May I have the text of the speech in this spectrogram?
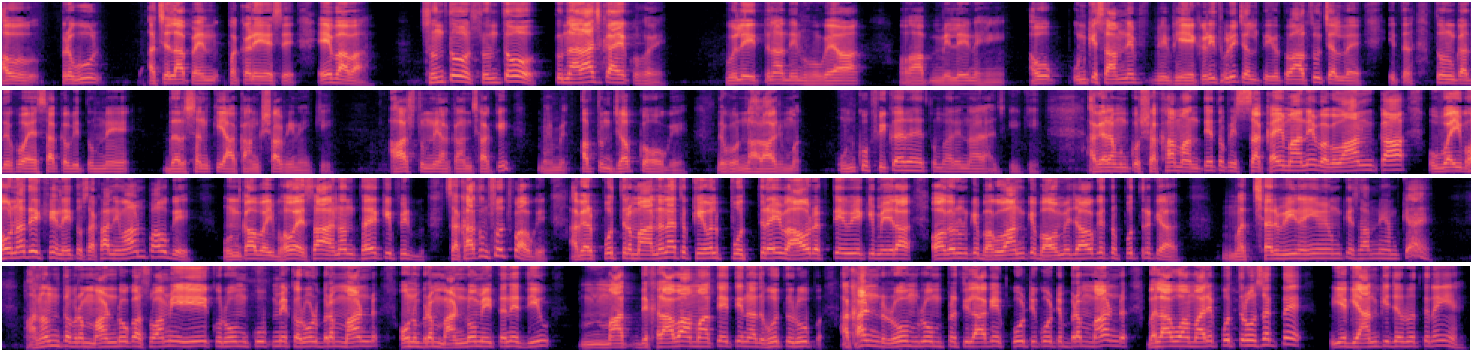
अब प्रभु अचला पहन, पकड़े ऐसे। ए बाबा, सुन तो सुन तो तू नाराज़ काहे को है। बोले, इतना दिन हो गया, और आप मिले नहीं। और उनके सामने भी- भी थोड़ी चलती हो तो आँसू चल रहे। इतना तो उनका देखो, ऐसा कभी तुमने दर्शन की आकांक्षा भी नहीं की। आज तुमने आकांक्षा की, मैं अब तुम जब कहोगे, देखो, नाराज़ मत उनको फ़िक्र है तुम्हारे नाराज़गी की। अगर हम उनको सखा मानते तो फिर सखा माने, भगवान का वैभव ना देखे, नहीं तो सखा नहीं मान पाओगे। उनका वैभव ऐसा अनंत है कि फिर सखा तुम सोच पाओगे। अगर पुत्र मानना तो केवल पुत्र ही भाव रखते हुए कि मेरा, और अगर उनके भगवान के भाव में जाओगे तो पुत्र क्या? मच्छर भी नहीं है उनके सामने, हम क्या है? अनंत ब्रह्मांडों का स्वामी, एक रोमकूप में करोड़ ब्रह्मांड, उन ब्रह्मांडों में इतने जीव मा दिखरावा माते तीन अद्भुत रूप, अखंड रोम रोम प्रतिलागे कोटि कोटि ब्रह्मांड, भला वो हमारे पुत्र हो सकते ये ज्ञान की ज़रूरत नहीं है।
